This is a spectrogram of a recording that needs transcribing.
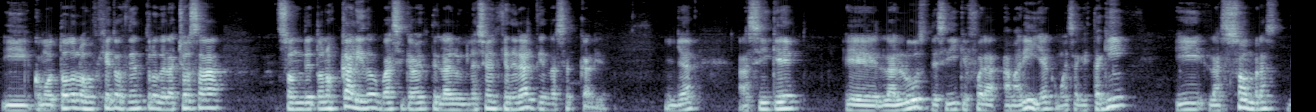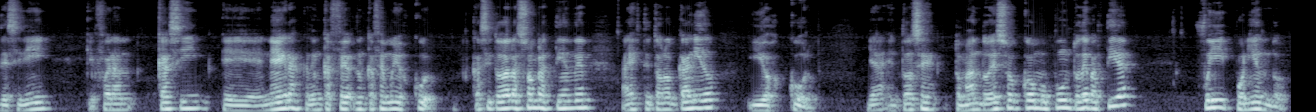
Y como todos los objetos dentro de la choza son de tonos cálidos, básicamente la iluminación en general tiende a ser cálida. ¿ya? Así que eh, la luz decidí que fuera amarilla, como esa que está aquí, y las sombras decidí que fueran casi eh, negras, de un, café, de un café muy oscuro. Casi todas las sombras tienden a este tono cálido y oscuro. ¿ya? Entonces, tomando eso como punto de partida, fui poniendo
